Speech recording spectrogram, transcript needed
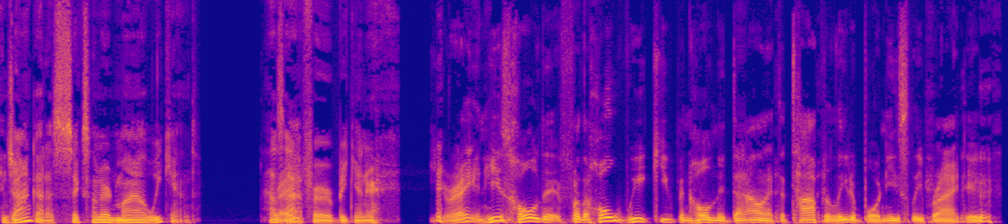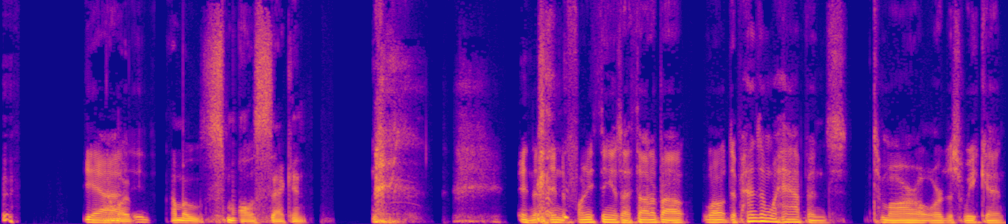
And John got a 600 mile weekend. How's Right. that for a beginner? You're right. And he's holding it for the whole week. You've been holding it down at the top of the leaderboard and Eat Sleep Ride, dude. Yeah, I'm a- it- I'm a small second. and the, and the funny thing is, I thought about well, it depends on what happens tomorrow or this weekend.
